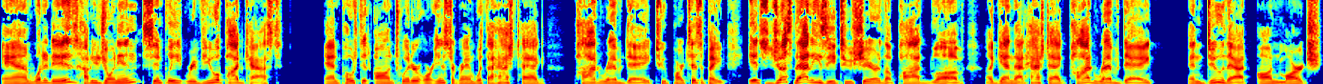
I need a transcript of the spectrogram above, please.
And what it is, how do you join in? Simply review a podcast and post it on Twitter or Instagram with the hashtag PodRevDay to participate. It's just that easy to share the pod love. Again, that hashtag Pod Rev Day and do that on March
